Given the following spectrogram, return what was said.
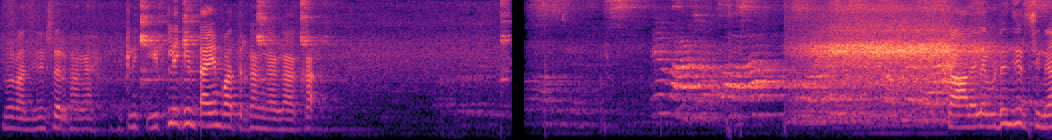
இன்னொரு அஞ்சு நிமிஷம் இருக்காங்க. இட்லிக்கு இட்லிக்கும் டைம் பார்த்துருக்காங்க எங்கள் அக்கா. காலையில் விடிஞ்சிருச்சுங்க.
